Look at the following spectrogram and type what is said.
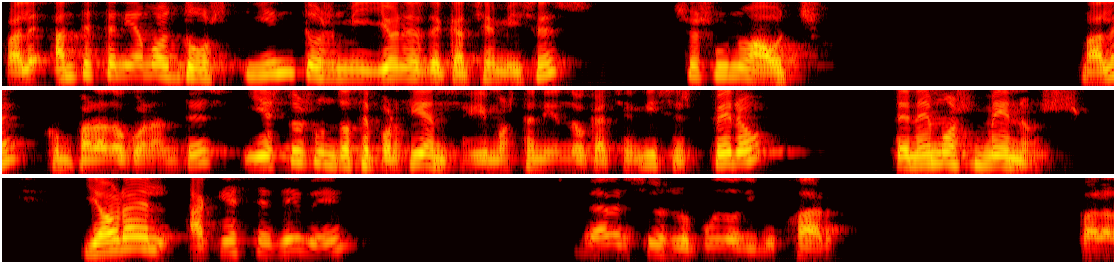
¿vale? Antes teníamos 200 millones de caché mises, eso es 1 a 8, ¿vale? Comparado con antes, y esto es un 12%, seguimos teniendo caché mises, pero tenemos menos. Y ahora el a qué se debe, voy a ver si os lo puedo dibujar, para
